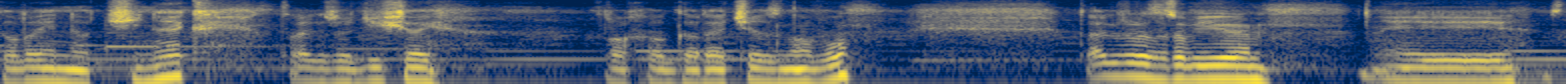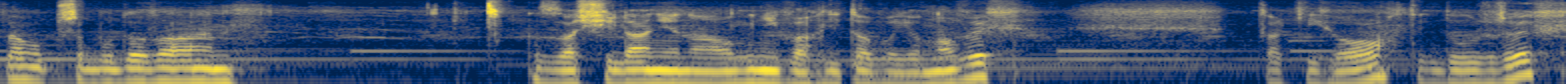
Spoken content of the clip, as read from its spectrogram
kolejny odcinek. Także dzisiaj trochę o garecie znowu. Także zrobiłem i znowu przebudowałem zasilanie na ogniwach litowo-jonowych. Takich o, tych dużych.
